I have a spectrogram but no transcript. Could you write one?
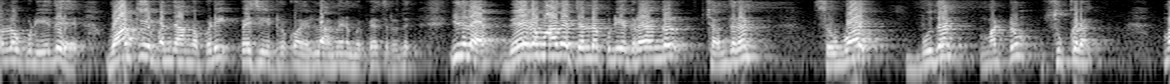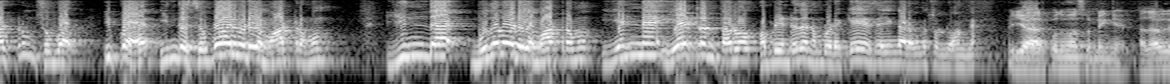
சொல்லக்கூடியது வாக்கிய பஞ்சாங்கப்படி பேசிக்கிட்டு இருக்கோம். எல்லாமே நம்ம பேசுகிறது இதில் வேகமாக செல்லக்கூடிய கிரகங்கள் சந்திரன் செவ்வாய் புதன் மற்றும் சுக்கிரன். மற்றும் செவ்வாய். இப்போ இந்த செவ்வாயுடைய மாற்றமும் இந்த புதனுடைய மாற்றமும் என்ன ஏற்றம் தரும் அப்படின்றத நம்மளோட கே எஸ் ஐயங்கார் அவங்க சொல்லுவாங்க. ஐயா அற்புதமாக சொன்னீங்க. அதாவது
